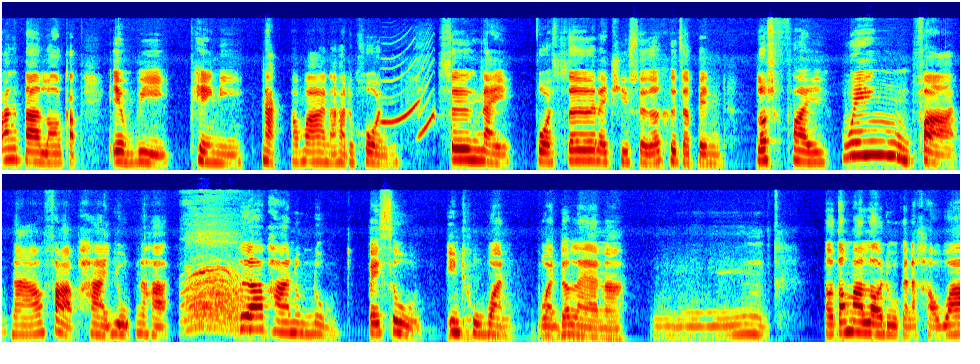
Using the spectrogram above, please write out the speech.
ตั้งตารอกับ MV เพลงนี้หนักมากๆนะคะ ทุกคน ซึ่งใน โปสเตอร์ในทีเซอร์ก็คือจะเป็นรถไฟวิ่งฝ่าน้ำฝ่าพายุนะคะ เพื่อพาหนุ่มๆ ไปสู่ Into One Wonderland นะเราต้องมารอดูกันนะคะว่า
